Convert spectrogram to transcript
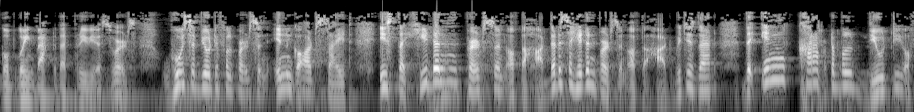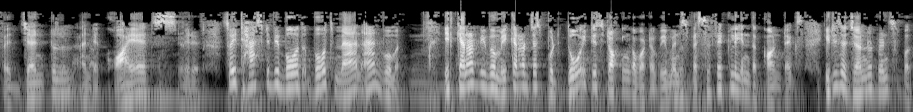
Go, going back to that previous verse. Who is a beautiful person in God's sight is the hidden person of the heart. That is the hidden person of the heart, which is that the incorruptible beauty of a gentle and a quiet spirit. So it has to be both, both man and woman. It cannot be woman. You cannot just put, though it is talking about a woman specifically in the context, it is a general principle.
